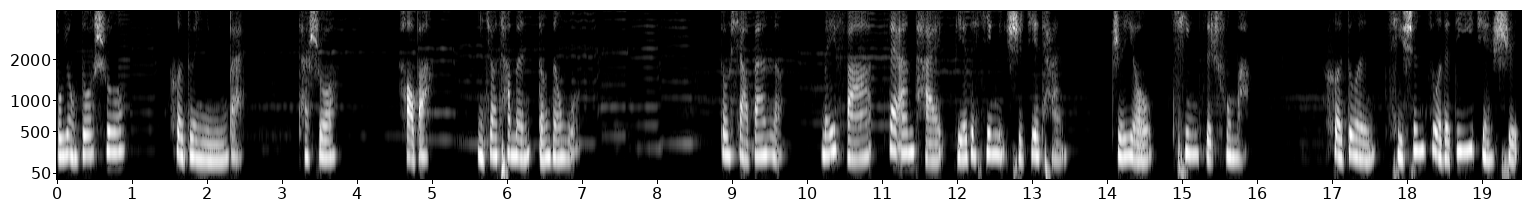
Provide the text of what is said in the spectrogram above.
不用多说，赫顿已明白。他说：“好吧，你叫他们等等我。”都下班了，没法再安排别的心理师接谈，只有亲自出马。赫顿起身做的第一件事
